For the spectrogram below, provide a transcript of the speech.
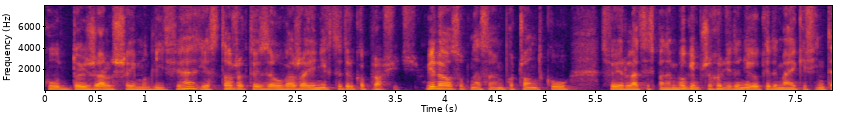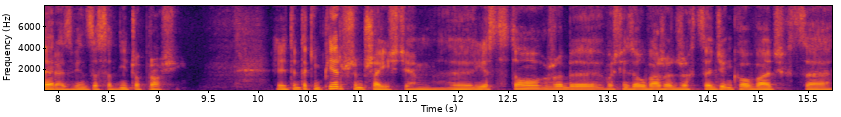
ku dojrzalszej modlitwie jest to, że ktoś zauważa, ja nie chcę tylko prosić. Wiele osób na samym początku swojej relacji z Panem Bogiem przychodzi do Niego, kiedy ma jakiś interes, więc zasadniczo prosi. Y, Tym takim pierwszym przejściem y, jest to, żeby właśnie zauważać, że chce dziękować, chce,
